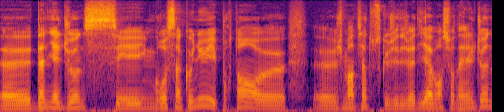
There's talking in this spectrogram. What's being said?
Euh, Daniel Jones, c'est une grosse inconnue et pourtant euh, je maintiens tout ce que j'ai déjà dit avant sur Daniel Jones.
